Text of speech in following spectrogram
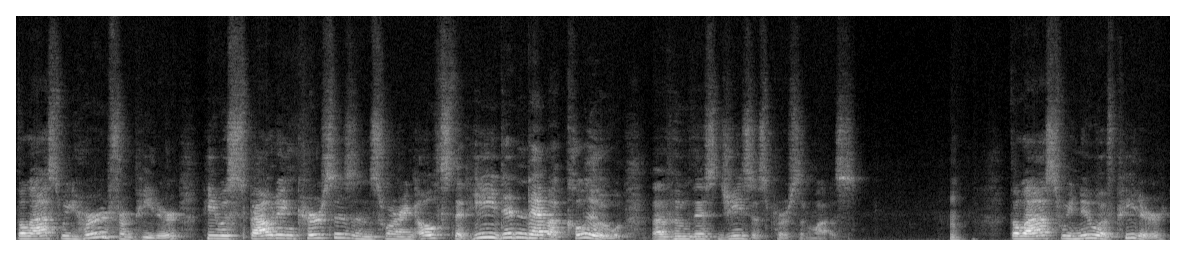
The last we heard from Peter, he was spouting curses and swearing oaths that he didn't have a clue of who this Jesus person was. the last we knew of Peter,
